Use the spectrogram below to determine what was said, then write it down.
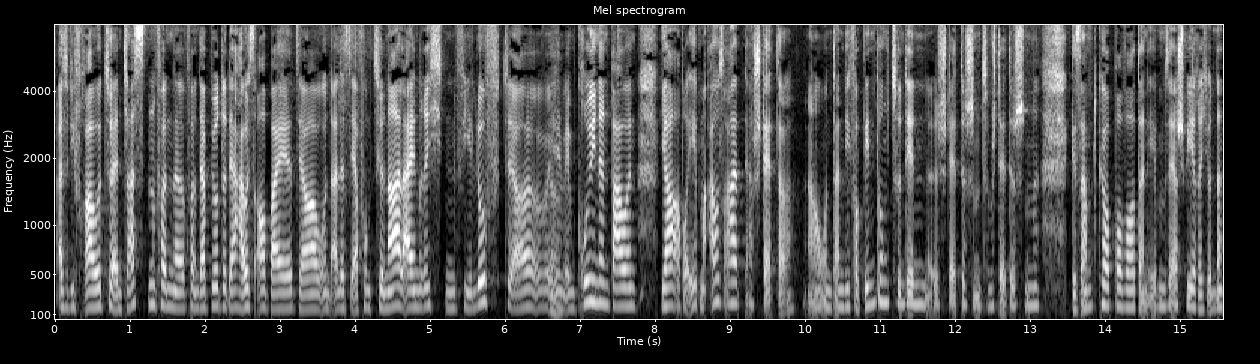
also die Frau zu entlasten von, äh, von der Bürde der Hausarbeit, ja, und alles sehr funktional einrichten, viel Luft, ja, ja. Im, Im, Grünen bauen, ja, aber eben außerhalb der Städte, ja, und dann die Verbindung zu den äh, städtischen, zum städtischen Gesamtkörper war dann eben sehr schwierig. Und dann,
